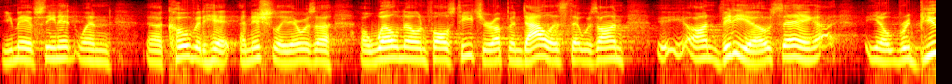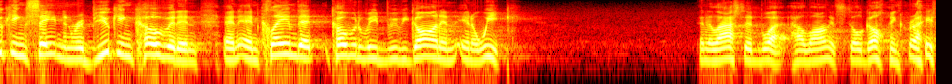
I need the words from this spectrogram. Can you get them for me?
You may have seen it when uh, COVID hit initially, there was a, a well known false teacher up in Dallas that was on, on video saying, uh, you know, rebuking Satan and rebuking COVID and, and, and claimed that COVID would be, be gone in, in a week. And it lasted what? How long? It's still going, right?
